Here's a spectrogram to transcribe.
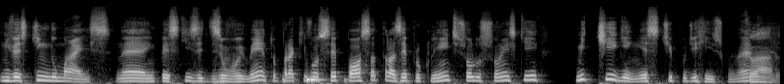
investindo mais né, em pesquisa e desenvolvimento para que você possa trazer para o cliente soluções que mitiguem esse tipo de risco. Né? Claro.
